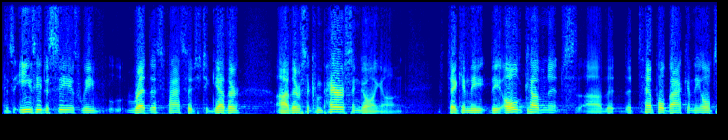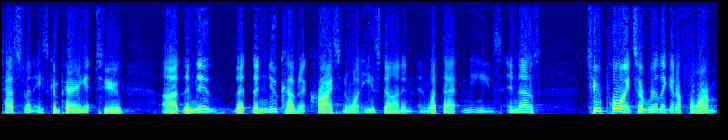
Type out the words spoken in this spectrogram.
It's easy to see as we've read this passage together, uh, there's a comparison going on. He's taking the, the Old Covenant, uh, the, the temple back in the Old Testament, he's comparing it to uh, the new, the, the new covenant, Christ and what he's done and, and what that means. And those two points are really going to form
